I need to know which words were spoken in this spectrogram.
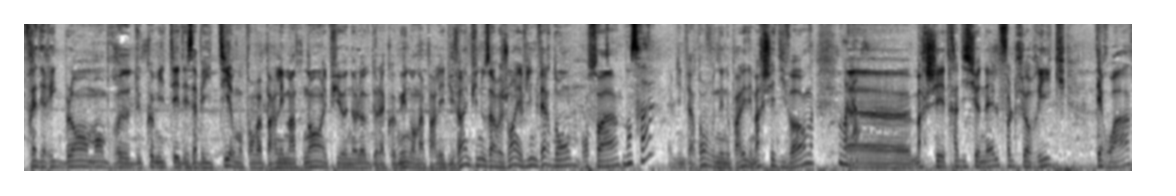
Frédéric Blanc, membre du comité des abbayes de tir, dont on va parler maintenant, et puis œnologue de la commune. On a parlé du vin. Et puis nous a rejoint Evelyne Verdon. Bonsoir. Bonsoir. Evelyne Verdon, vous venez nous parler des marchés d'Yvorne. Voilà. Euh, marché traditionnel, folklorique, terroir.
